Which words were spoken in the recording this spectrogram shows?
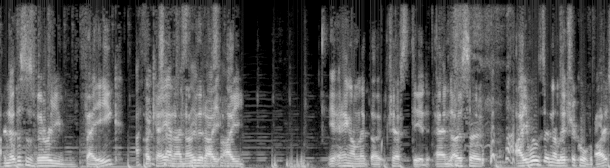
I know this is very vague. I think Okay, and I know that I. I, yeah, hang on, let though. Jeff's did, and also, I was in electrical right,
